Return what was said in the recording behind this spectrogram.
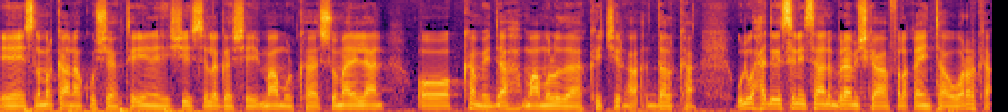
islamarkaana ku sheegtay inay heshiis la gashay maamulka somalilan oo ka mid ah maamulada ka jira dalka. Weli waxaad degeysanaysaan barnaamijka falaqeynta wararka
